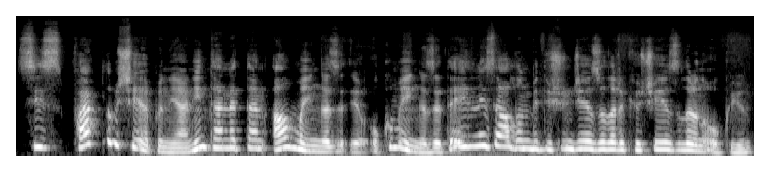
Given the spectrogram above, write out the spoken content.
siz farklı bir şey yapın yani. internetten almayın gazete, okumayın gazete. Elinize alın bir düşünce yazıları, köşe yazılarını okuyun.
